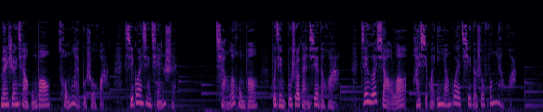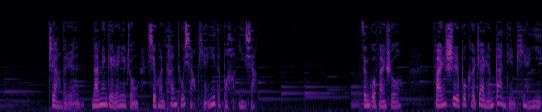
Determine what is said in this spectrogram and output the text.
闷声抢红包，从来不说话，习惯性潜水。抢了红包，不仅不说感谢的话，金额小了还喜欢阴阳怪气的说风凉话。这样的人难免给人一种喜欢贪图小便宜的不好印象。曾国藩说：“凡事不可占人半点便宜，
